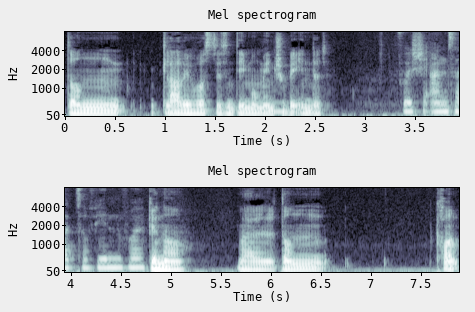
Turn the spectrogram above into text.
dann glaube ich, hast du das in dem Moment schon beendet. Falscher Ansatz auf jeden Fall. Genau, weil dann kann,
